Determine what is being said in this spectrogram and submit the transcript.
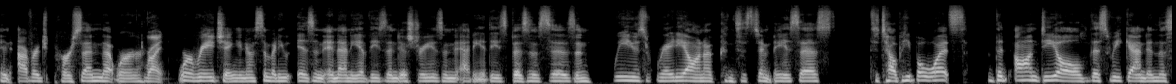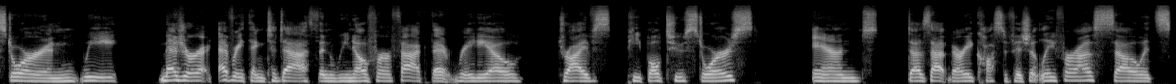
an average person that we're Right. we're reaching, you know, somebody who isn't in any of these industries and any of these businesses. And we use radio on a consistent basis to tell people what's the on deal this weekend in the store and we measure everything to death. And we know for a fact that radio drives people to stores and does that very cost efficiently for us. So it's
